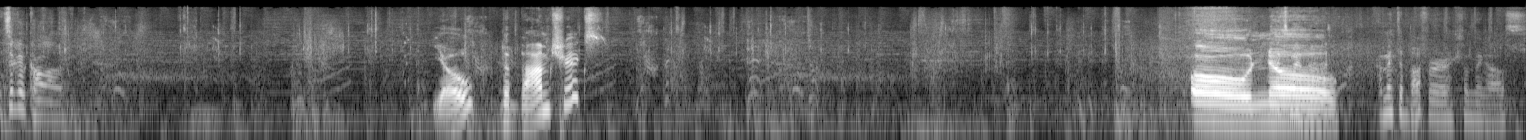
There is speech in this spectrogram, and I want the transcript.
It's a good call out. Yo, the bomb tricks? Oh no. I meant to buffer something else.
